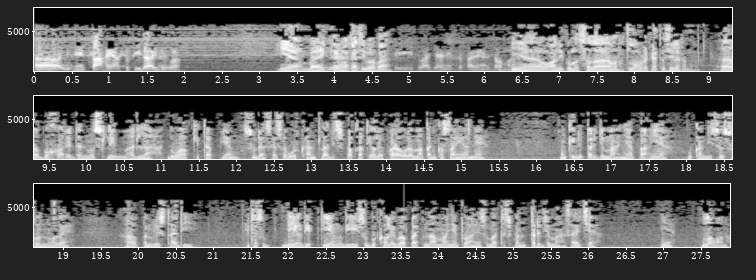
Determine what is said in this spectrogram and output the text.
uh, ini sahih atau tidak itu Pak? Iya, baik. Ya, Terima kasih Bapak. Itu aja yang pertanyaan. Iya, Waalaikumsalam warahmatullahi wabarakatuh. Silakan. Uh, Bukhari dan Muslim adalah dua kitab yang sudah saya sebutkan telah disepakati oleh para ulama kan kesahihannya. Mungkin diterjemahnya Pak ya, bukan disusun oleh uh, penulis tadi. Itu yang, di, yang disebutkan oleh Bapak itu namanya itu hanya sebatas penerjemah saja. Ya, Allah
